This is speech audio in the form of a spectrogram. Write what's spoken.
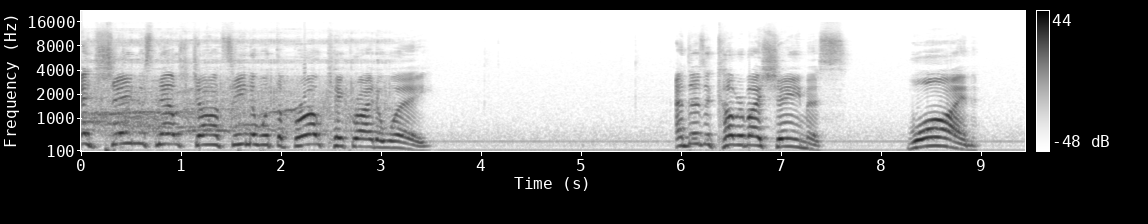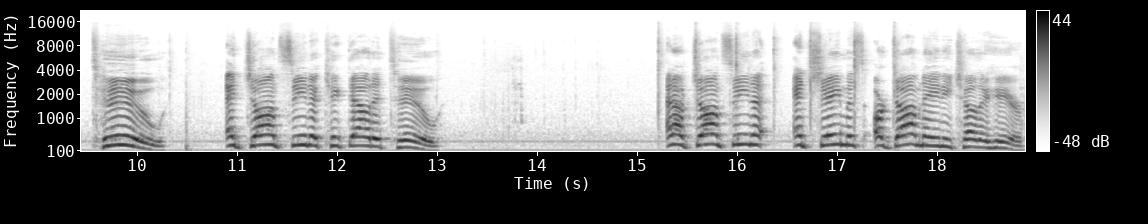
And Sheamus nails John Cena with the brogue kick right away. And there's a cover by Sheamus. One, two, and John Cena kicked out at two. And now John Cena and Sheamus are dominating each other here.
